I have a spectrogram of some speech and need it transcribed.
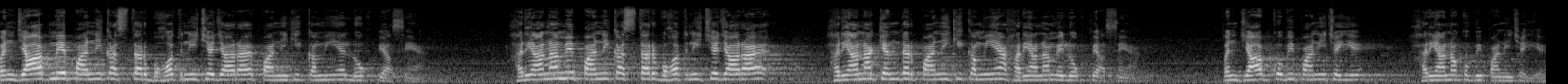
पंजाब में पानी का स्तर बहुत नीचे जा रहा है, पानी की कमी है, लोग प्यासे हैं। हरियाणा में पानी का स्तर बहुत नीचे जा रहा है, हरियाणा के अंदर पानी की कमी है, हरियाणा में लोग प्यासे हैं। पंजाब को भी पानी चाहिए, हरियाणा को भी पानी चाहिए।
